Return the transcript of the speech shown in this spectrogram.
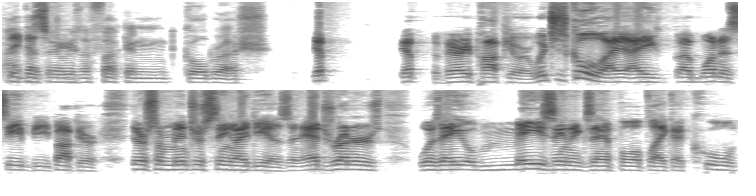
I bet there was a fucking gold rush. Yep, very popular, which is cool. I I, I want to see it be popular. There's some interesting ideas, and Edgerunners was a amazing example of like a cool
